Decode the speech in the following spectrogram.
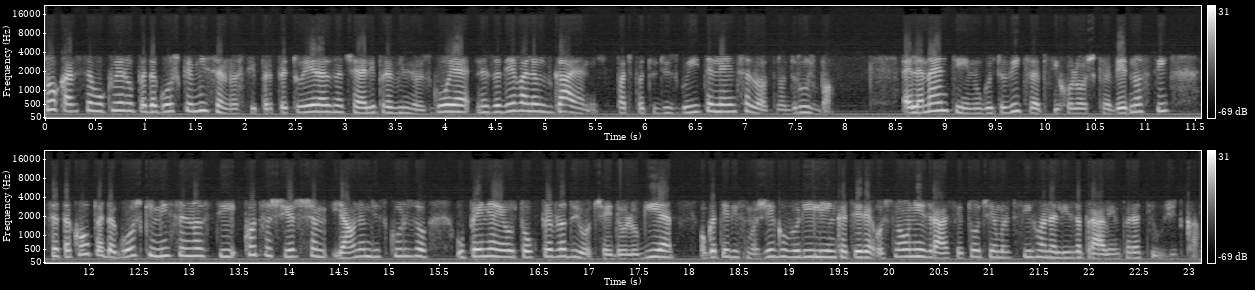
To, kar se v okviru pedagoške miselnosti perpetuira z načeli pravilne vzgoje, ne zadeva le vzgajanih, pač pa tudi vzgojitelje in celotno družbo. Elementi in ugotovitve psihološke vednosti se tako v pedagoški miselnosti kot v širšem javnem diskurzu upenjajo v tok prevladujoče ideologije, o kateri smo že govorili in katere osnovni izraz je to, čemer psihoanaliza pravi imperativ užitka.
